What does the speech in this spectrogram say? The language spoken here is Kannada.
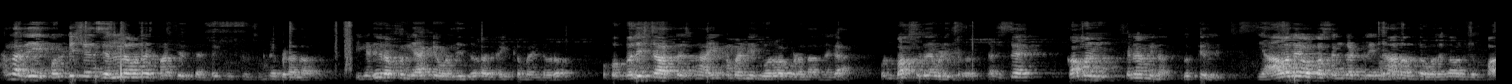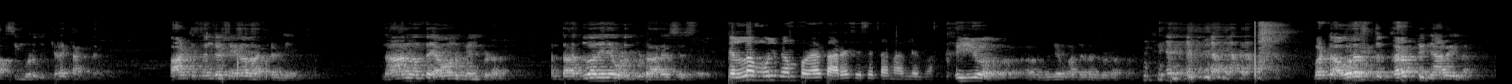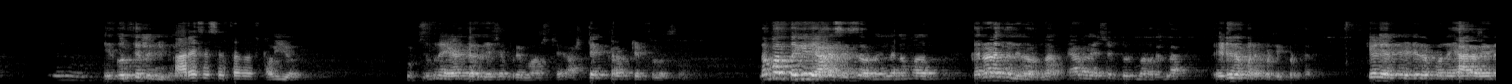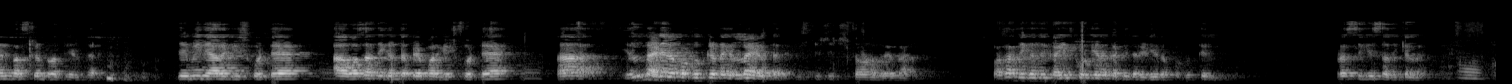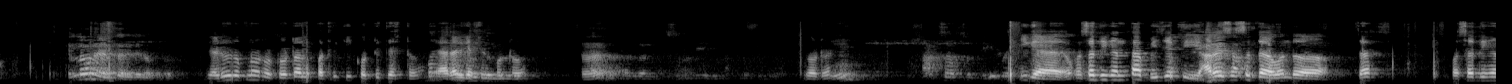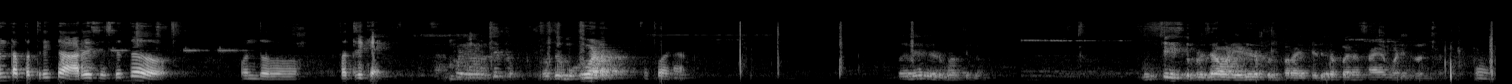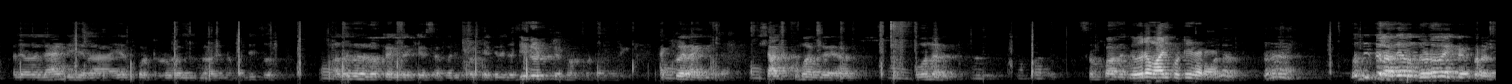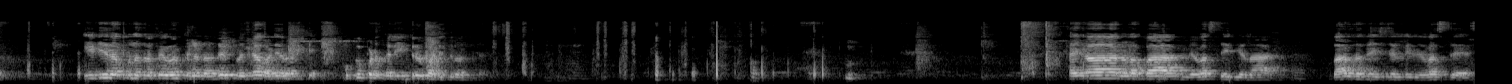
ಅಲ್ಲ ರೀ ಪೊಲಿಟಿಷಿಯನ್ಸ್ ಎಲ್ಲವನ್ನ ಮಾಡ್ತಿರ್ತಾರೆ. ಸುಮ್ಮನೆ ಬಿಡಲ್ಲ ಅವನು ಈಗ ಯಡಿಯೂರಪ್ಪನ್ ಯಾಕೆ ಹೊಡೆದಿದ್ದು ಹೈಕಮಾಂಡ್ ಅವರು? ಒಬ್ಬ ಬಲಿಷ್ಠ ಆರ್ಟಿಸ್ಟ್ ತಕ್ಷಣ ಹೈಕಮಾಂಡ್ ಗೌರವ ಕೊಡಲ್ಲ ಅಂದಾಗ ಒಂದ್ ಬಾಕ್ಸ್ ಹೊಡೆದೇ ಹೊಡಿತಾರೆ that is a common phenomena ಗೊತ್ತಿರಲಿ. ಯಾವನೇ ಒಬ್ಬ ಸಂಘಟನೆ ನಾನು ಅಂತ ಹೋದಾಗ ಅವ್ರಿಗೆ ಬಾಕ್ಸಿಂಗ್ ಹೊಡೆದು ಕೆಳಕ್ ಹಾಕ್ತಾರೆ ಪಾರ್ಟಿ ಸಂಘಟನೆ ಏನಾದ್ರು ಹಾಕೊಳ್ಳಿ ಅಂತ. ನಾನು ಅಂತ ಯಾವನು ಮೇಲ್ ಬಿಡಲ್ಲ. ಅಂತ ಅದ್ವಾನಿನೇ ಹೊಡೆದ್ಬಿಟ್ಟು ಆರ್ ಎಸ್ ಎಸ್ ಅವರು. ಎಲ್ಲ ಮೂಲ ಗಂಪಾಗಕ್ಕೆ ಆರ್ ಎಸ್ ಎಸ್ ಕಾರಣ ಆಗ್ಲಿಲ್ವಾ? ಅಯ್ಯೋ ಅವ್ರ ಬಗ್ಗೆ ಮಾತಾಡೋದು ಬಟ್ ಅವರಷ್ಟು ಕರಪ್ಟ್ ಇನ್ಯಾರೂ ಇಲ್ಲ. ಇದು ಗೊತ್ತಿರಲಿ ನಿಮ್ಗೆ? ಆರ್ ಎಸ್ ಎಸ್ ಅಷ್ಟು. ಅಯ್ಯೋ. ಸುಮ್ಮನೆ ಹೇಳ್ತಾರೆ ದೇಶ ಪ್ರೇಮ ಅಷ್ಟೇ. ಅಷ್ಟೇ ಕರಪ್ಟೆಡ್ ಫೆಲೋಸ್ ನಮ್ಮಲ್ಲಿ ತೆಗೀರಿ ಆರ್ ಎಸ್ ಎಸ್ ಅವ್ರನ್ನೆಲ್ಲ ನಮ್ಮ ಕರ್ನಾಟಕದಲ್ಲಿರೋರ್ನ ಯಾರು ಎಷ್ಟು ದುಡ್ಡು ಮಾಡೋರೆಲ್ಲ ಯಡಿಯೂರಪ್ಪನೇ ಕೊಟ್ಟಿ ಕೊಡ್ತಾರೆ. ಕೇಳಿ ಯಡಿಯೂರಪ್ಪನ ಯಾರು ಏನೇನ್ ಬರ್ಸ್ಕೊಂಡ್ರು ಅಂತ ಹೇಳ್ತಾರೆ. ಜಮೀನ್ ಯಾರಿಗೆ ಇಷ್ಟು ಕೊಟ್ಟೆ ಆ ವಸತಿಗಂತ ಪೇಪರ್ಗೆ ಎಷ್ಟು ಕೊಟ್ಟೆ ಆ ಎಲ್ಲ ಯಡಿಯೂರಪ್ಪ ಕೂತ್ಕೊಂಡಾಗ ಎಲ್ಲ ಹೇಳ್ತಾರೆ. ಇಷ್ಟು ಇಷ್ಟು ಇಷ್ಟು ತಗೊಂಡ್ರು ಎಲ್ಲ ಅಂತ ವಸತಿಗಂತಕ್ಕೆ ಐದು ಕೋಟಿ ಏನೋ ಕಟ್ಟಿದ್ದಾರೆ ಯಡಿಯೂರಪ್ಪ ಗೊತ್ತಿಲ್ಲ. ಪ್ರೆಸ್ ಗಿಸ್ ಅದಕ್ಕೆಲ್ಲ ಎಲ್ಲರೂ ಹೇಳ್ತಾರೆ ಯಡಿಯೂರಪ್ಪ ಯಡಿಯೂರಪ್ಪನವರು ಟೋಟಲ್ ಪತ್ರಿಕೆ ಕೊಟ್ಟಿದ್ದೆಷ್ಟು ಯಾರ್ಯಾರಿಗೆ ಎಷ್ಟು ಕೊಟ್ಟರು? ಈಗ Hosadiganta BJP R S S ಒಂದು ಸರ್ ಹೊಸದಿಗಂತ ಪತ್ರಿಕೆ ಆರ್ ಎಸ್ ಎಸ್ ಒಂದು ಪತ್ರಿಕೆ. ಒಂದು ಮುಖವಾಡ. ಮುಖವಾಡ. ಮುಂಚೆ ಇತ್ತು ಪ್ರಜಾವಾಣಿ ಯಡಿಯೂರಪ್ಪನ ಪರ ಯಡಿಯೂರಪ್ಪ ಸಹಾಯ ಮಾಡಿದ್ರು ಅಂತ. ಅದೇ ಲ್ಯಾಂಡ್ ಇದೆಯಲ್ಲ ಏರ್ಪೋರ್ಟ್ ರೋಡ್ ಅಲ್ಲಿ ಅದೇನೋ ಬಂದಿತ್ತು ಅದನ್ನ ಲೋಕಾಯುಕ್ತ ಕೇಸ್ ಹಾಕೋರು ಇಪ್ಪತ್ತು ಎಕರೆ ಡಿನೋಟಿಫೈ ಮಾಡ್ಕೊಂಡು ಅಕ್ವೈರ್ ಆಗಿದ್ದ ಶಾಂತ್ ಕುಮಾರ್ ಓನರ್ ಸಂಪಾದಕ. ವಿವರ ಮಾಡಿ ಕೊಟ್ಟಿದ್ದಾರೆ. ಬಂದಿತ್ತಲ್ಲ ಅದೇ ಒಂದು ದೊಡ್ಡದಾಗಿ ಪೇಪರ್ ಅಲ್ಲಿ. ಯಡಿಯೂರಪ್ಪನ ಹತ್ರ ಪೇಪರ್ ತಗೊಂಡು ಅದೇ ಪ್ರಜಾವಾಣಿ ಅವರಿಗೆ ಮುಖಪಡದಲ್ಲಿ ಇಂಟರ್ವ್ಯೂ ಮಾಡಿದ್ರು ಅಂತ. ಅಯ್ಯೋ ನೋಡಪ್ಪ ವ್ಯವಸ್ಥೆ ಇದೆಯಲ್ಲ? ಭಾರತ ದೇಶದಲ್ಲಿ ವ್ಯವಸ್ಥೆ.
